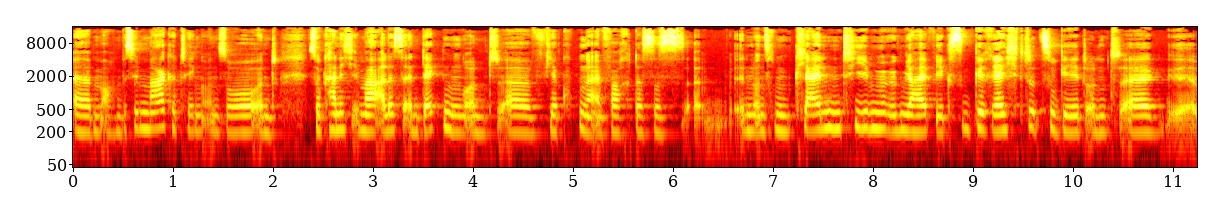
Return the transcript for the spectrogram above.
ähm, auch ein bisschen Marketing und so. Und so kann ich immer alles entdecken und äh, wir gucken einfach, dass es äh, in unserem kleinen Team irgendwie halbwegs gerecht zugeht und äh,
